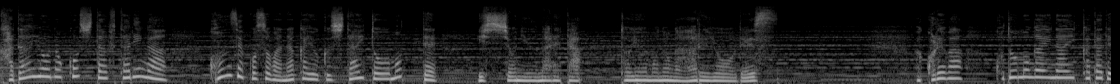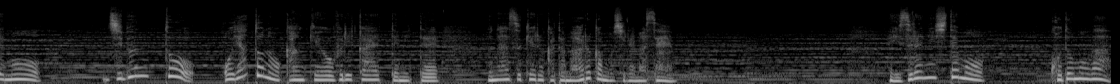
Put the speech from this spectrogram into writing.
課題を残した2人が今世こそは仲良くしたいと思って一緒に生まれたというものがあるようです。これは子供がいない方でも自分と親との関係を振り返ってみてうなずける方もあるかもしれません。いずれにしても子供は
